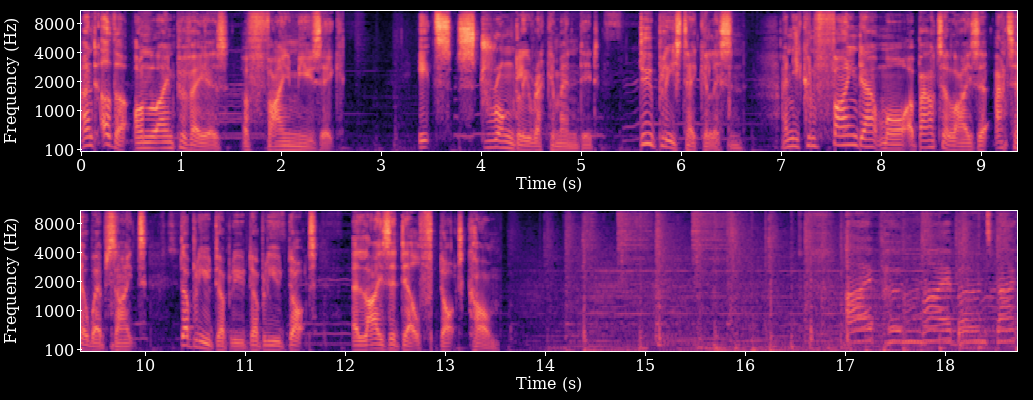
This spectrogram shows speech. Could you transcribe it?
and other online purveyors of fine music. It's strongly recommended. Do please take a listen, and you can find out more about Eliza at her website www.elizadelph.com. I put my bones back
